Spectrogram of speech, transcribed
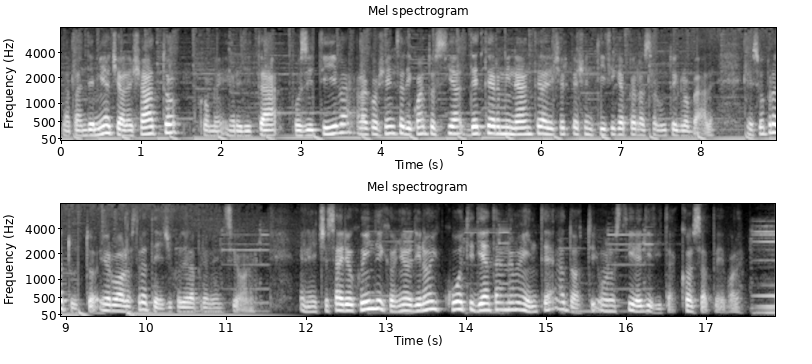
La pandemia ci ha lasciato, come eredità positiva, la coscienza di quanto sia determinante la ricerca scientifica per la salute globale e soprattutto il ruolo strategico della prevenzione. È necessario quindi che ognuno di noi quotidianamente adotti uno stile di vita consapevole.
